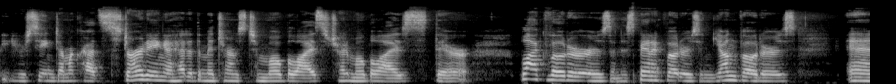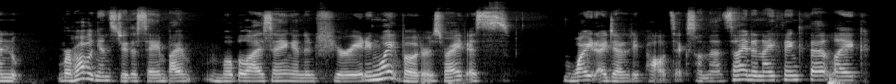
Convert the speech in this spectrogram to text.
you're seeing Democrats starting ahead of the midterms to mobilize, to try to mobilize their black voters and Hispanic voters and young voters and Republicans do the same by mobilizing and infuriating white voters, right? It's white identity politics on that side. And I think that, like,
